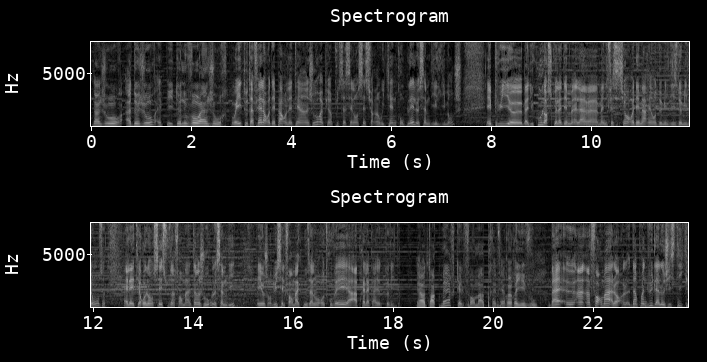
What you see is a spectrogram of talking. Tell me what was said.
d'un jour à deux jours et puis de nouveau à un jour. Oui, tout à fait. Alors au départ, on était à un jour, et puis en plus, ça s'est lancé sur un week-end complet, le samedi et le dimanche. Et puis, euh, bah, du coup, lorsque la, la manifestation a redémarré en 2010-2011, elle a été relancée sous un format d'un jour, le samedi. Et aujourd'hui, c'est le format que nous allons retrouver après la période Covid. Et en tant que maire, quel format préféreriez-vous? Bah, euh, un, format, alors d'un point de vue de la logistique,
